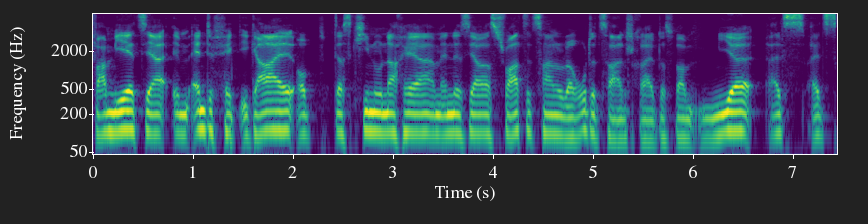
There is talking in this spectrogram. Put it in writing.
war mir jetzt ja im Endeffekt egal, ob das Kino nachher am Ende des Jahres schwarze Zahlen oder rote Zahlen schreibt. Das war mir als als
